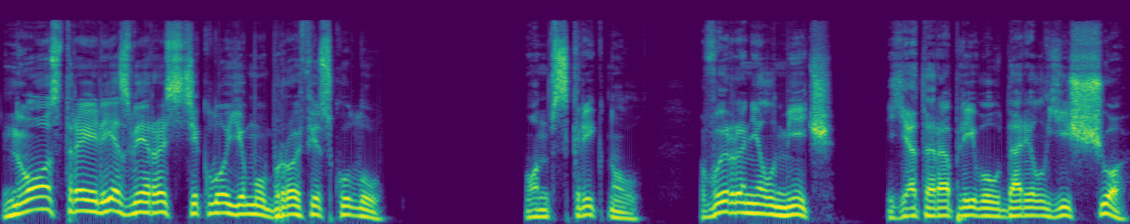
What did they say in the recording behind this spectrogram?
но острое лезвие рассекло ему бровь и скулу. Он вскрикнул, выронил меч. Я торопливо ударил еще.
